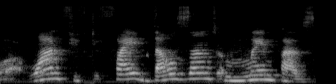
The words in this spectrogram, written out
uh, 155,000 members,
